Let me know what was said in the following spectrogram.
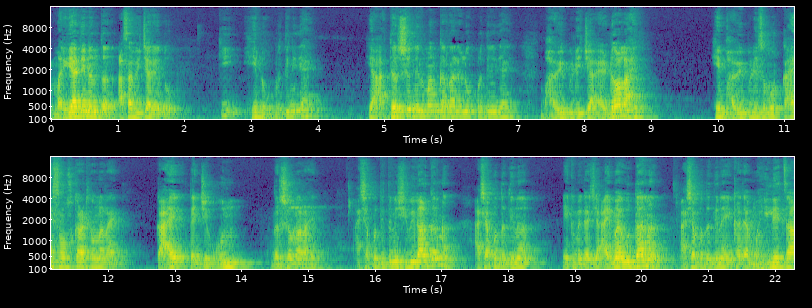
मर्यादेनंतर असा विचार येतो की हे लोकप्रतिनिधी आहेत. हे आदर्श निर्माण करणारे लोकप्रतिनिधी आहेत. भावी पिढीचे आयडॉल आहेत. हे भावी पिढीसमोर काय संस्कार ठेवणार आहेत? काय त्यांचे गुण दर्शवणार आहेत? अशा पद्धतीने शिवीगाळ करणं अशा पद्धतीनं एकमेकाची आयमाय उद्धारणं अशा पद्धतीनं एखाद्या महिलेचा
